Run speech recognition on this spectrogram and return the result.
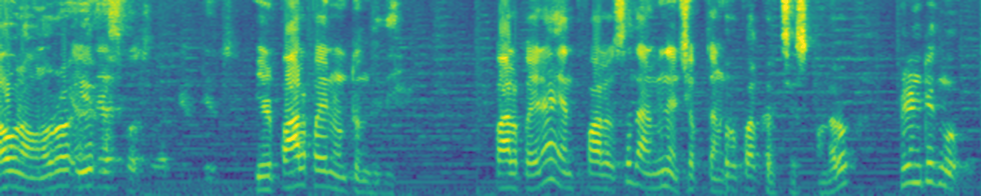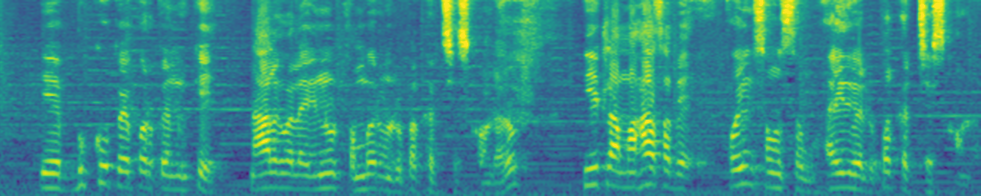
అవునవును ఈ- చేసుకోవచ్చు వాళ్ళకి ఎంత ఇచ్చు? ఈ పాల పైన ఉంటుంది ఇది పాల పైన ఎంత పాలు వస్తుందో దాని మీద నేను చెప్తాను రూపాయలు ఖర్చు చేసుకున్నారు ప్రింటింగ్ ఈ బుక్ పేపర్ పెన్కి నాలుగు వేల ఎన్నూట తొంభై రెండు రూపాయలు ఖర్చు చేసుకున్నారు ఇట్లా మహాసభ పోయిన సంవత్సరం ఐదు వేల రూపాయలు ఖర్చు చేసుకున్నారు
